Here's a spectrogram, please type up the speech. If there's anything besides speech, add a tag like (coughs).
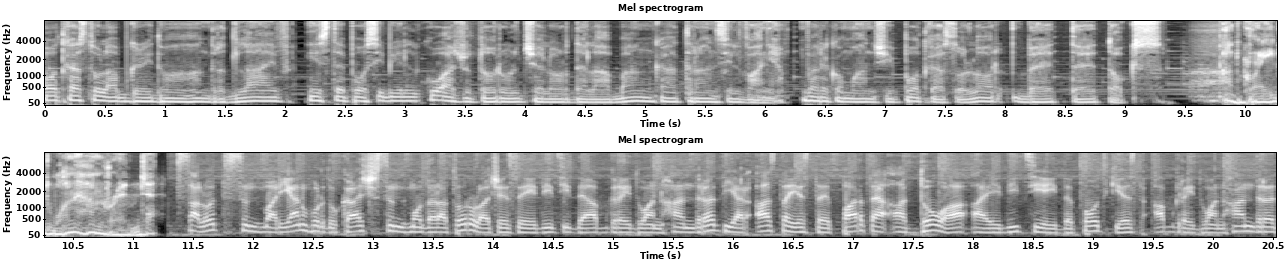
Podcastul Upgrade 100 Live este posibil cu ajutorul celor de la Banca Transilvania. Vă recomand și podcastul lor BT Talks. Upgrade 100. Salut, sunt Marian Hurducaș, sunt moderatorul acestei ediții de Upgrade 100, iar asta este partea a doua a ediției de podcast Upgrade 100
